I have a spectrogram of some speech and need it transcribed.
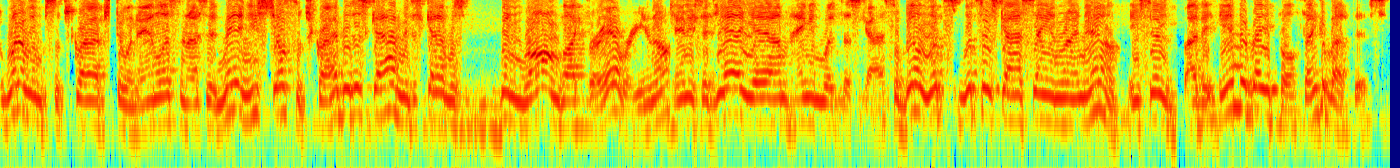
One of them subscribes to an analyst, and I said, "Man, you still subscribe to this guy? I mean, this guy was been wrong like forever, you know?" And he said, "Yeah, yeah, I'm hanging with this guy." So, Bill, what's what's this guy saying right now? He says by the end of April, think about this.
